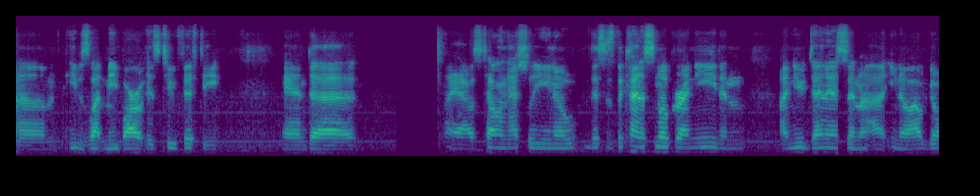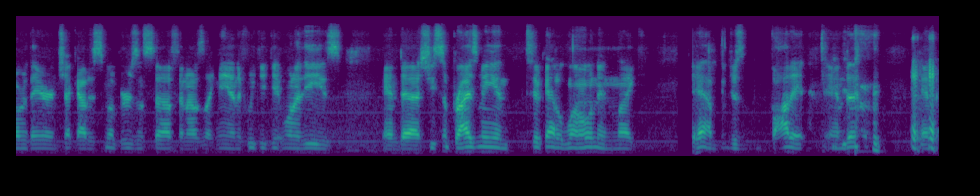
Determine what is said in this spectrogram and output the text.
Um, he was letting me borrow his 250, and uh, I, I was telling Ashley, you know, this is the kind of smoker I need, and I knew Dennis, and I, you know, I would go over there and check out his smokers and stuff, and I was like, man, if we could get one of these, and uh, she surprised me and took out a loan and like, yeah, just bought it, and. Uh, and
